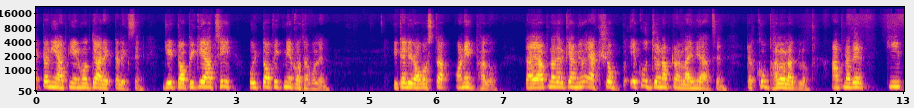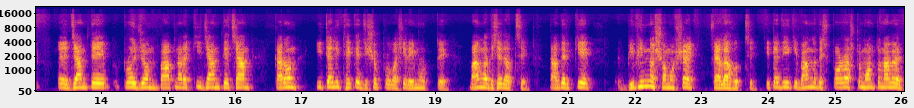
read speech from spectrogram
একটা নিয়ে, আপনি এর মধ্যে আরেকটা লিখছেন। যে টপিকে আছি, ওই টপিক নিয়ে কথা বলেন। ইটালির অবস্থা অনেক ভালো, তাই আপনাদেরকে আমি একশো একুশ জন আপনার লাইনে আছেন, এটা খুব ভালো লাগল। আপনাদের কি জানতে প্রয়োজন বা আপনারা কি জানতে চান? কারণ ইটালি থেকে যেসব প্রবাসীর এই মুহূর্তে বাংলাদেশে যাচ্ছে, তাদেরকে বিভিন্ন সমস্যায় ফেলা হচ্ছে। এটা দিয়ে কি বাংলাদেশ পররাষ্ট্র মন্ত্রণালয়ের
